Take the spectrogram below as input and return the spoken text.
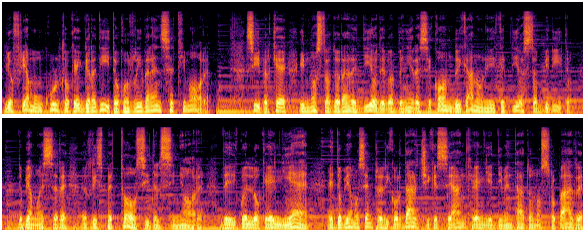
gli offriamo un culto che è gradito con riverenza e timore. Sì, perché il nostro adorare Dio deve avvenire secondo i canoni che Dio ha stabilito. Dobbiamo essere rispettosi del Signore, di quello che Egli è e dobbiamo sempre ricordarci che se anche Egli è diventato nostro Padre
